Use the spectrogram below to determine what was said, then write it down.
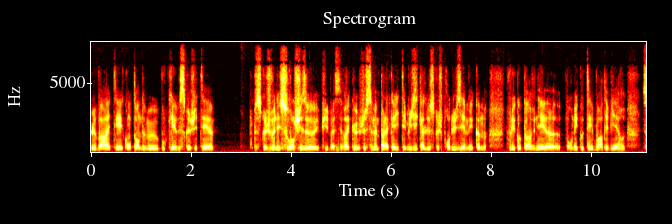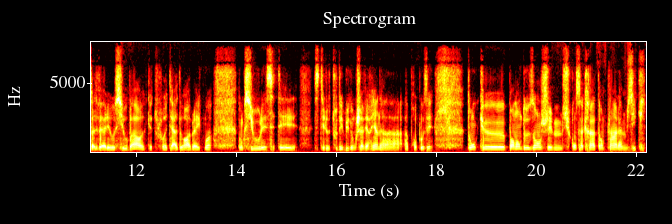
le bar était content de me bouquer parce que j'étais parce que je venais souvent chez eux et puis bah, c'est vrai que je sais même pas la qualité musicale de ce que je produisais mais comme tous les copains venaient euh, pour m'écouter boire des bières ça devait aller aussi au bar qui a toujours été adorable avec moi. Donc si vous voulez c'était c'était le tout début donc j'avais rien à, proposer. Donc euh, pendant deux ans je me suis consacré à temps plein à la musique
